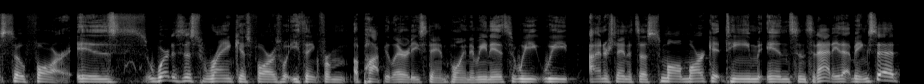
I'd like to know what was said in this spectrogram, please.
so far, is where does this rank as far as what you think from a popularity standpoint? I mean, it's we we I understand it's a small market team in Cincinnati. That being said,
